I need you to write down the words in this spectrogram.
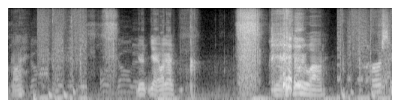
god. You're yeah, oh, like god. Yeah, it's really loud. Cursor.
